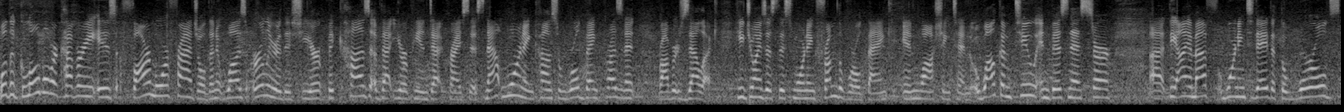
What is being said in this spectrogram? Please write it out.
Well, the global recovery is far more fragile than it was earlier this year because of that European debt crisis. That warning comes from World Bank President Robert Zoellick. He joins us this morning from the World Bank in Washington. Welcome to In Business, sir. Uh, the IMF warning today that the world's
